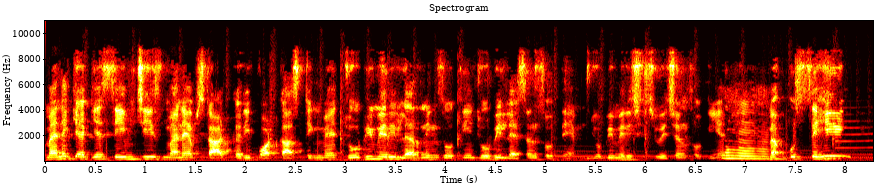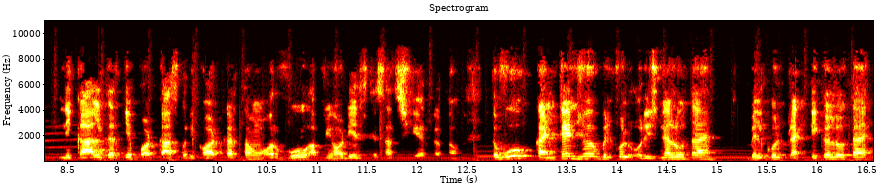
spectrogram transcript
मैंने क्या किया सेम चीज़ मैंने अब स्टार्ट करी पॉडकास्टिंग में। जो भी मेरी लर्निंग्स होती हैं जो भी लेसन होते हैं जो भी मेरी सिचुएशंस होती हैं हम्म, हम्म, हम्म। मैं उससे ही निकाल करके पॉडकास्ट को रिकॉर्ड करता हूँ और वो अपनी ऑडियंस के साथ शेयर करता हूँ। तो वो कंटेंट जो है बिल्कुल ओरिजिनल होता है बिल्कुल प्रैक्टिकल होता है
